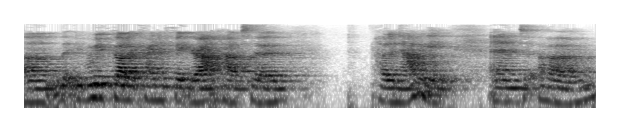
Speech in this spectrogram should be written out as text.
um, we've got to kind of figure out how to how to navigate. And um,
